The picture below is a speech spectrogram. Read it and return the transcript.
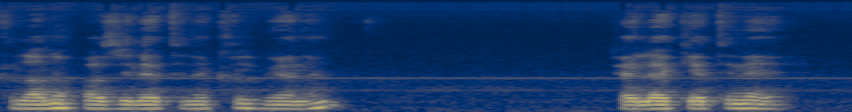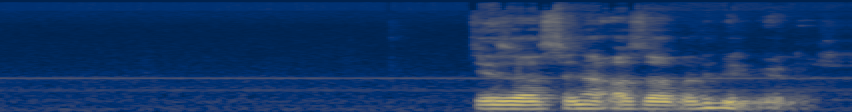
Kılanın faziletini kılmayanın felaketini, cezasını, azabını bilmiyorlar.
